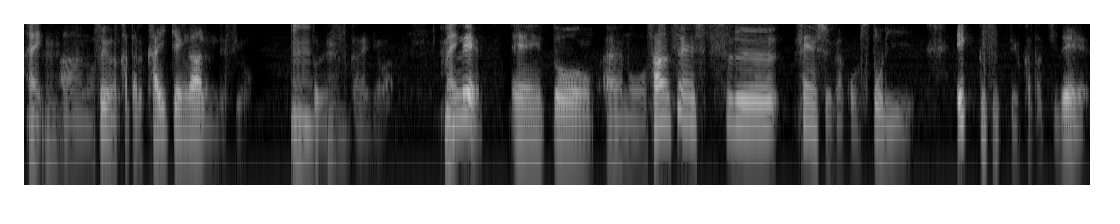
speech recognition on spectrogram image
はい。うんあのそういうのを語る会見があるんですようんプロレス界には。はいで、えー、とあの参戦する選手がこう1人 X っていう形で、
